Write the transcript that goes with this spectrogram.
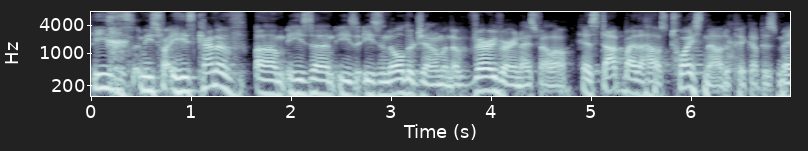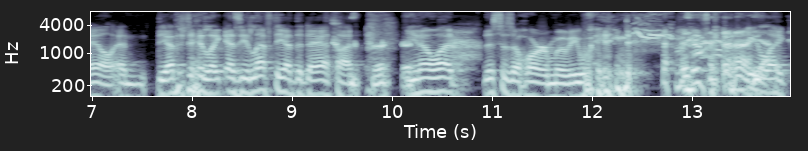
He's he's he's kind of um, he's an he's he's an older gentleman, a very very nice fellow. Has stopped by the house twice now to pick up his mail. And the other day, like as he left the other day, I thought, you know what, this is a horror movie waiting to happen. It's gonna be yeah. like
